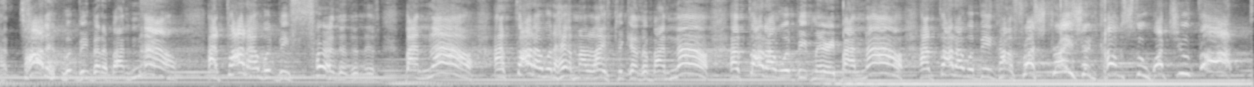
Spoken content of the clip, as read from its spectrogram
I thought it would be better. By now, I thought I would be further than this. By now, I thought I would have my life together. By now, I thought I would be married. By now, I thought I would be in college. Frustration comes through what you thought.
